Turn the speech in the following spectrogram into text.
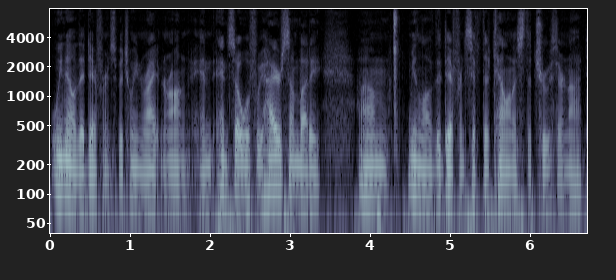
we know the difference between right and wrong. And and so if we hire somebody, um, we know the difference if they're telling us the truth or not.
